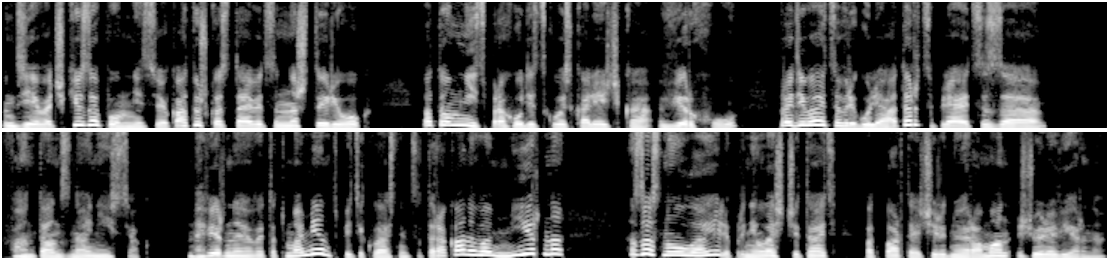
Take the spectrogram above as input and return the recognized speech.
«Девочки, запомните, катушка ставится на штырек, Потом нить проходит сквозь колечко вверху, продевается в регулятор, цепляется за... Фонтан знаний иссяк. Наверное, в этот момент пятиклассница Тараканова мирно заснула или принялась читать под партой очередной роман Жюля Верна,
